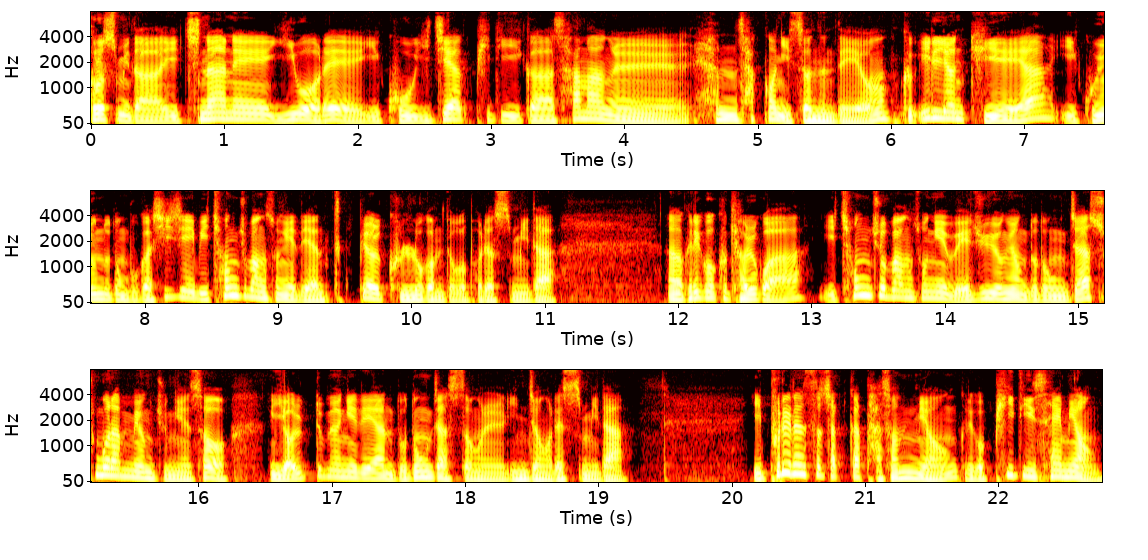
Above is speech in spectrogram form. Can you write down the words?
그렇습니다. 이 지난해 2월에 이 고 이재학 PD가 사망을 한 사건이 있었는데요. 그 1년 뒤에야 이 고용노동부가 CJB 청주방송에 대한 특별 근로감독을 벌였습니다. 어, 그리고 그 결과 이 청주방송의 외주 용역 노동자 21명 중에서 12명에 대한 노동자성을 인정을 했습니다. 이 프리랜서 작가 5명, 그리고 PD 3명,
